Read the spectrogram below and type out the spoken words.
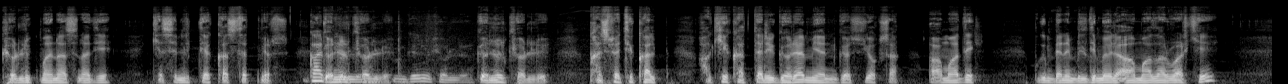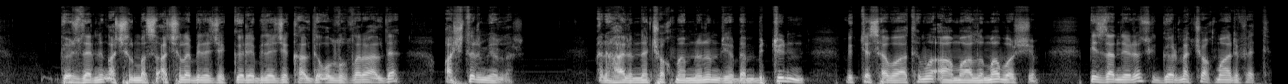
körlük manasına diye kesinlikle kastetmiyoruz. Kalp gönül körlüğü. körlüğü. Gönül körlüğü. Gönül körlüğü. Kasveti kalp. Hakikatleri göremeyen göz yoksa ama değil. Bugün benim bildiğim öyle amalar var ki gözlerinin açılması açılabilecek, görebilecek halde oldukları halde açtırmıyorlar. Ben halimden çok memnunum diyor. Ben bütün müktesebatımı amalıma borçluyum. Biz zannediyoruz ki görmek çok marifet.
